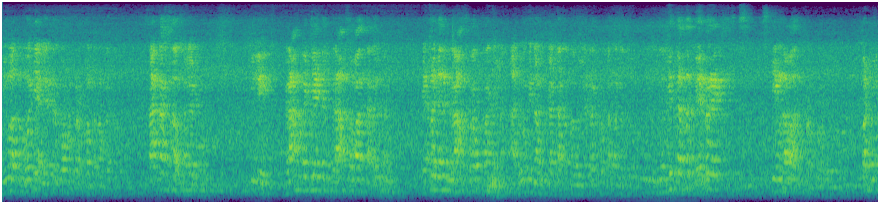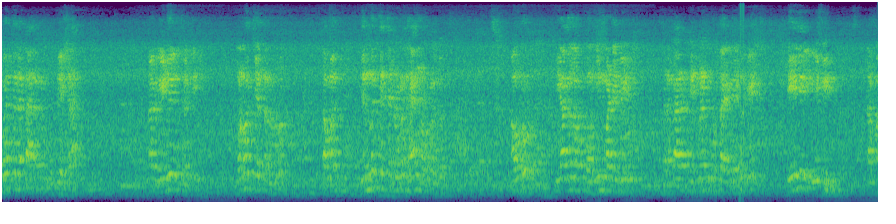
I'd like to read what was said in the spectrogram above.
ನೀವು ಅದು ಹೋಗಿ ಅಲ್ಲಿ ಲೆಟರ್ ಕೊಟ್ಟು ಪಡ್ಕೊಂತಾರೆ ಸಾಕಷ್ಟು ಸೌಲಭ್ಯಗಳು ಸೌಲಭ್ಯ ಇಲ್ಲಿ ಗ್ರಾಮ ಪಂಚಾಯತ್ ಗ್ರಾಮ ಸಭಾ ಅಂತ ಆಗಲ್ಲ ಎಷ್ಟೋ ಜನ ಗ್ರಾಮ ಸಭಾ ಅದು ಹೋಗಿ ನಾವು ಕೇಳ್ತಕ್ಕಂಥದ್ದು ಲೆಟರ್ ಕೊಡ್ತಕ್ಕಂಥದ್ದು ಈ ಥರದ ಬೇರೆ ಬೇರೆ ಸ್ಕೀಮ್ ನಾವು ಅದು ಬಟ್ ಇವತ್ತಿನ ಕಾರ್ಯಕ್ರಮದ ಉದ್ದೇಶ, ನಾವು ವಿಡಿಯೋ ಕಟ್ಟಿ ಮನೋಚೇತನರು ತಮ್ಮ ದಿನನಿತ್ಯ ಚಟುವಟಿಕೆ ಹೆಂಗೆ ನೋಡ್ಬೇಕು ಅವರು ಈಗಾಗಲೇ ನಾವು ಕೌನ್ಸಿಲಿಂಗ್ ಮಾಡಿದ್ವಿ, ಸರ್ಕಾರ ಟ್ರೀಟ್ಮೆಂಟ್ ಕೊಡ್ತಾ ಇದೆ. ಡೈಲಿ ಲಿವಿಂಗ್ ನಮ್ಮ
